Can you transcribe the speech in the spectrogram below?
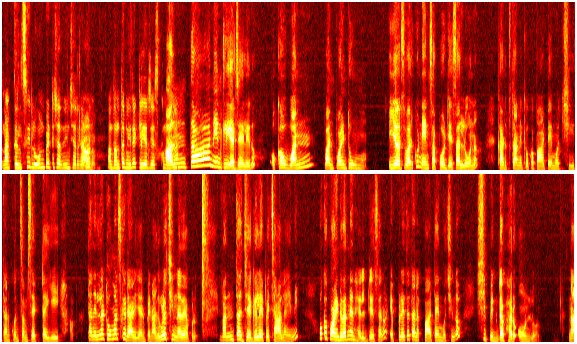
నాకు తెలిసి లోన్ పెట్టి చదివించారు కదా. అవును. అదంతా మీరే క్లియర్ చేసుకున్నారు? అంతా నేను క్లియర్ చేయలేదు. ఒక one one point two years వరకు నేను సపోర్ట్ చేశాను లోన్ కడుతూ తనకి ఒక పార్ట్ టైం వచ్చి తను కొంచెం సెట్ అయ్యి తను వెళ్ళిన టూ మంత్స్కి డాడీ చనిపోయింది అది కూడా చిన్నదే అప్పుడు. ఇవంతా జగలైపోయి చాలా అయింది. ఒక పాయింట్ వరకు నేను హెల్ప్ చేశాను. ఎప్పుడైతే తనకు పార్ట్ టైం వచ్చిందో she picked up her own loan నా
